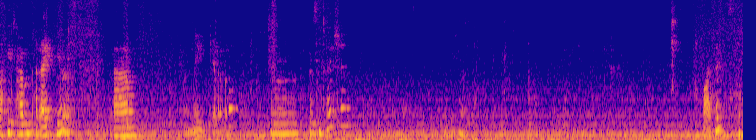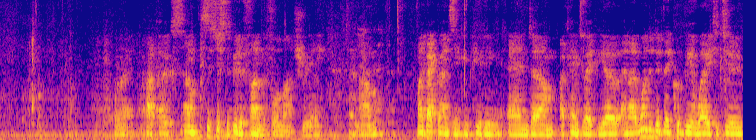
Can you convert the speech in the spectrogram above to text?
lucky to have him at APO. Um, let me get it up. Presentation. There we go. Five minutes. All right, hi folks. Um, this is just a bit of fun before lunch, really. Um, my background's in computing, and um, I came to APO, and I wondered if there could be a way to do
